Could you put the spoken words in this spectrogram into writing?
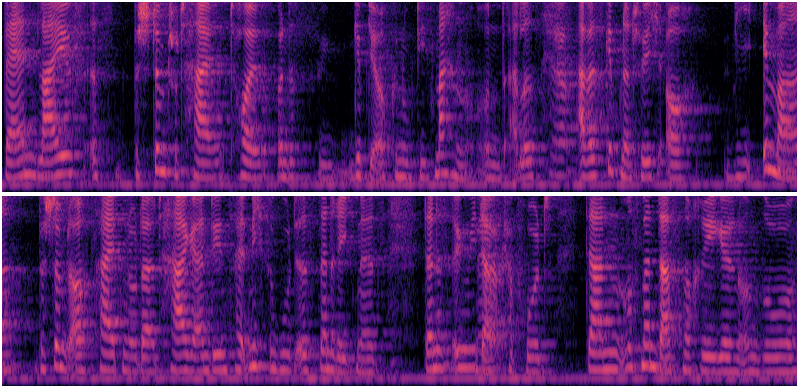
Van-Life ist bestimmt total toll und es gibt ja auch genug, die es machen und alles. Ja. Aber es gibt natürlich auch, wie immer, bestimmt auch Zeiten oder Tage, an denen es halt nicht so gut ist, dann regnet es, dann ist irgendwie das Ja. kaputt, dann muss man das noch regeln und so.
